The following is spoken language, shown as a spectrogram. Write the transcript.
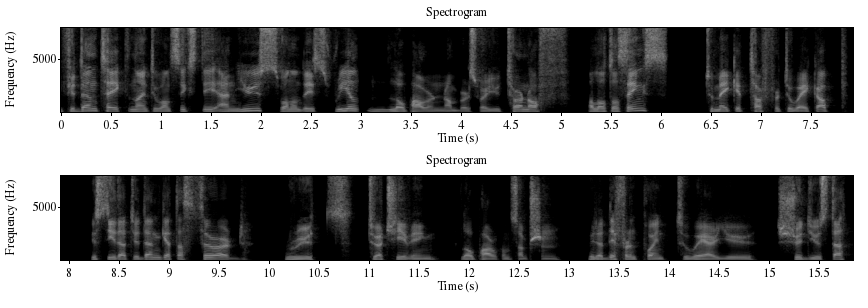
If you then take the 9160 and use one of these real low power numbers where you turn off a lot of things to make it tougher to wake up, you see that you then get a third route to achieving low power consumption with a different point to where you should use that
